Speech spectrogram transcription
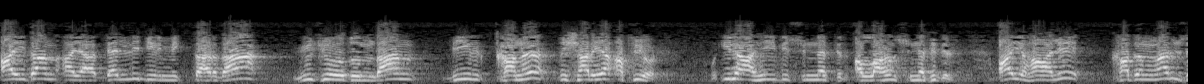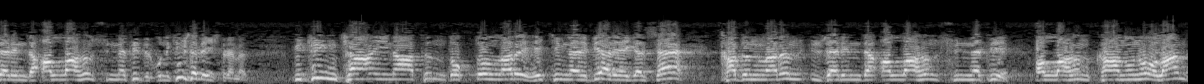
Aydan aya belli bir miktarda vücudundan bir kanı dışarıya atıyor. Bu ilahi bir sünnettir. Allah'ın sünnetidir. Ay hali kadınlar üzerinde Allah'ın sünnetidir. Bunu kimse değiştiremez. Bütün kainatın doktorları, hekimleri bir araya gelse kadınların üzerinde Allah'ın sünneti, Allah'ın kanunu olan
